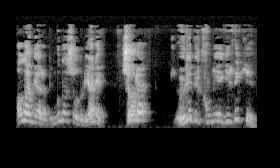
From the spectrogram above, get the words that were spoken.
Allah'ım ya Rabbim bu nasıl olur? Yani sonra öyle bir konuya girdik ki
